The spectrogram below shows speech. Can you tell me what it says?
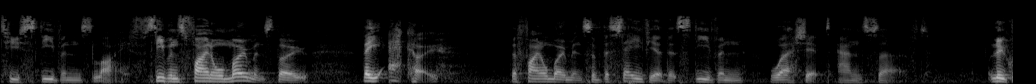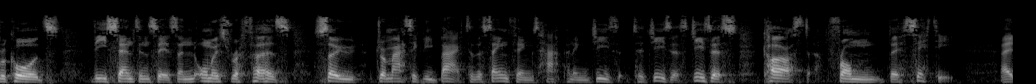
to Stephen's life. Stephen's final moments, though, they echo the final moments of the Saviour that Stephen worshipped and served. Luke records these sentences and almost refers so dramatically back to the same things happening to Jesus. Jesus cast from the city. Uh,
